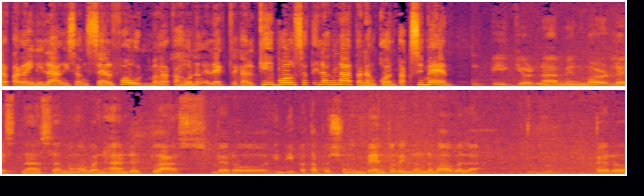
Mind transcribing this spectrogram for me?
Natangay nila ang isang cellphone, mga kahon ng electrical cables at ilang lata ng contact cement. Ang figure namin more or less nasa mga 100 plus pero hindi pa tapos yung inventory nung nawawala. Pero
